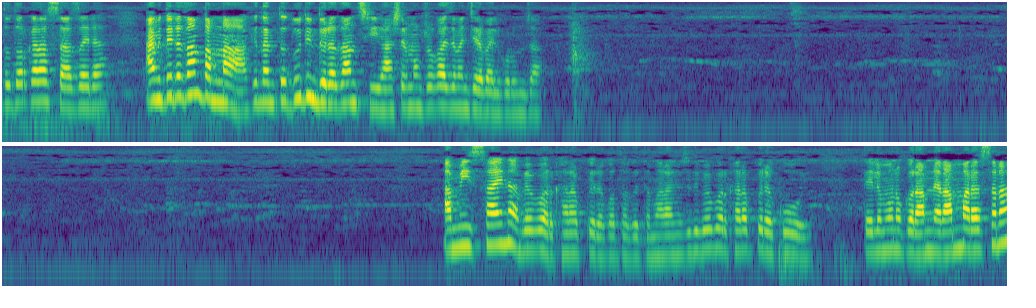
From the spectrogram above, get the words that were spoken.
দ- দরকার আছে আজাইরা আমি তো এটা জানতাম না, কিন্তু আমি তো দুই দিন ধরে জানছি, হাঁসের মাংস খাই যে মাঞ্চেরা বাইল করুন যা। আমি চাই না ব্যবহার খারাপ করে কথা কইতাম, আর আমি যদি ব্যবহার খারাপ করে কই তাহলে মনে করো আপনার আম্মার আছে না?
